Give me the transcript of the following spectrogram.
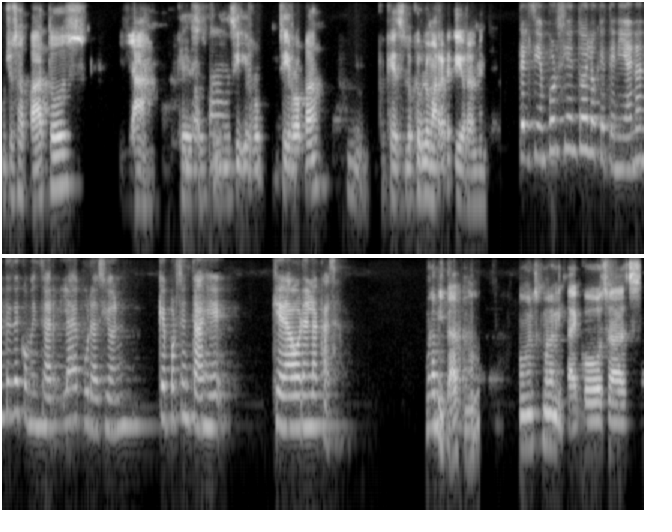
muchos zapatos, y ya, que eso, sí, ropa, sí, ropa, que es lo, que, lo más repetido realmente. Del 100% de lo que tenían antes de comenzar la depuración, ¿qué porcentaje queda ahora en la casa? Como la mitad, ¿no? Más o menos como la mitad de cosas,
